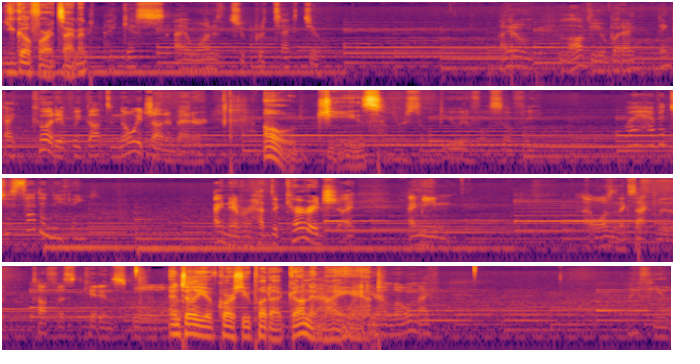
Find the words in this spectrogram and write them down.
You go for it, Simon. I guess I wanted to protect you. I don't love you, but I think I could if we got to know each other better. Oh, jeez. You're so beautiful, Sophie. Why haven't you said anything? I never had the courage. I, I mean, I wasn't exactly the toughest kid in school. Until you, of course, you put a gun in Now my we're hand. Here alone, I, I feel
